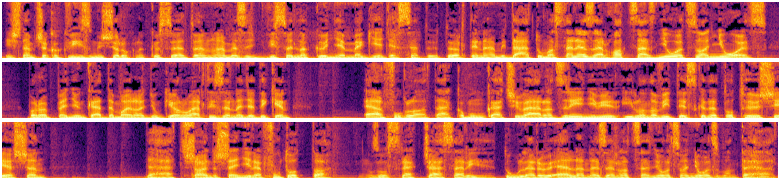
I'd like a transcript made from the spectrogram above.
és nem csak a kvíz műsoroknak köszönhetően, hanem ez egy viszonylag könnyen megjegyezhető történelmi dátum. Aztán 1688-ba röppenjünk át, de maradjunk január 14-én elfoglalták a munkácsi várat. Zrínyi Vi- Ilona vitézkedett ott hősiesen, de hát sajnos ennyire futotta az osztrák császári túlerő ellen 1688-ban tehát.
